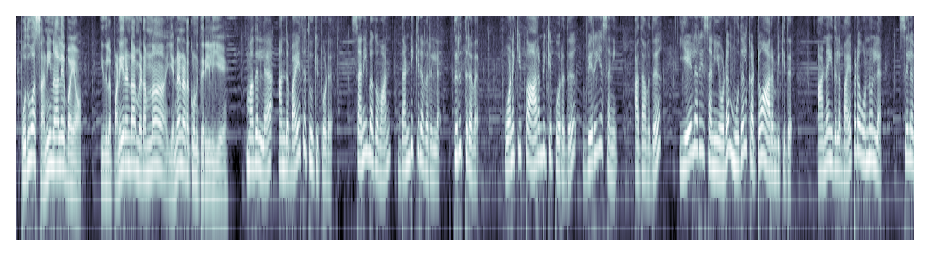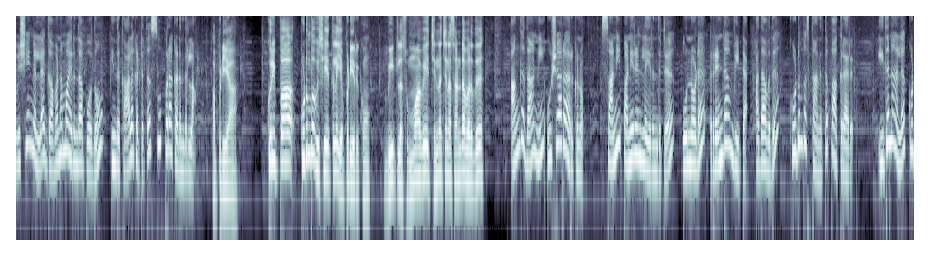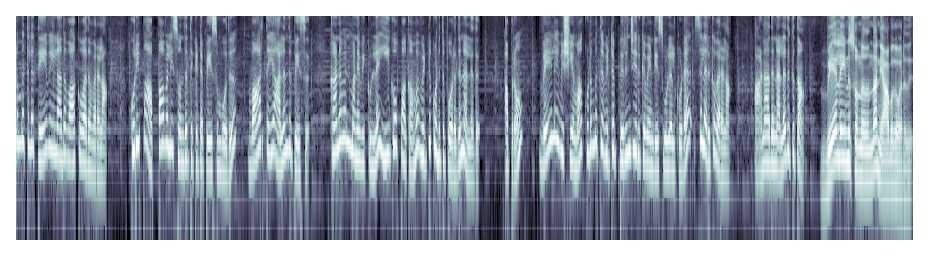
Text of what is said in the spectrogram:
பொதுவா சனினாலே பயம். இதுல பனிரெண்டாம் இடம்னா என்ன நடக்கும்னு தெரியலையே. முதல்ல அந்த பயத்தை தூக்கி போடு. சனி பகவான் தண்டிக்கிறவர் இல்ல திருத்துறவர். உனக்கு இப்ப ஆரம்பிக்க போறது விரய சனி. அதாவது ஏழரை சனியோட முதல் கட்டம் ஆரம்பிக்குது. ஆனா இதுல பயப்பட ஒண்ணும் இல்ல. சில விஷயங்கள்ல கவனமா இருந்தா போதும் இந்த காலகட்டத்தை சூப்பரா கடந்துடலாம் அப்படியா? குறிப்பா குடும்ப விஷயத்துல எப்படி இருக்கும்? வீட்ல சும்மாவே சின்ன சின்ன சண்டை வருது? அங்கதான் நீ உஷாரா இருக்கணும். சனி பனிரெண்டுல இருந்துட்டு உன்னோட ரெண்டாம் வீட்டை அதாவது குடும்பஸ்தானத்தை பாக்குறாரு. இதனால குடும்பத்துல தேவையில்லாத வாக்குவாதம் வரலாம். குறிப்பா அப்பாவளி சொந்தத்துக்கிட்ட பேசும்போது வார்த்தைய அளந்து பேசு. கணவன் மனைவிக்குள்ள ஈகோ பார்க்காம விட்டு கொடுத்து போறது நல்லது. அப்புறம் வேலை விஷயமா குடும்பத்தை விட்டு பிரிஞ்சு இருக்க வேண்டிய சூழல் கூட சிலருக்கு வரலாம். ஆனா அது நல்லதுக்கு தான் வேலைன்னு சொன்னதும் தான் ஞாபகம் வருது.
